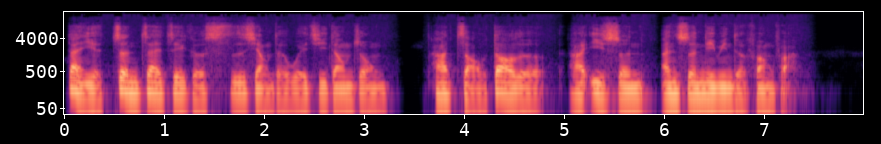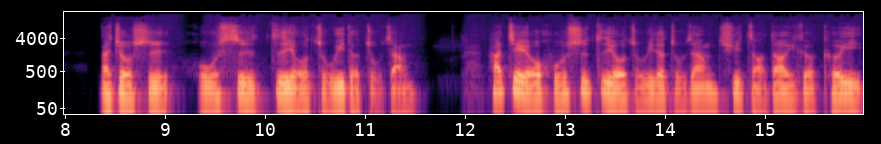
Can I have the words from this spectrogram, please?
但也正在这个思想的危机当中。他找到了他一生安身立命的方法，那就是胡适自由主义的主张。他借由胡适自由主义的主张，去找到一个可以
